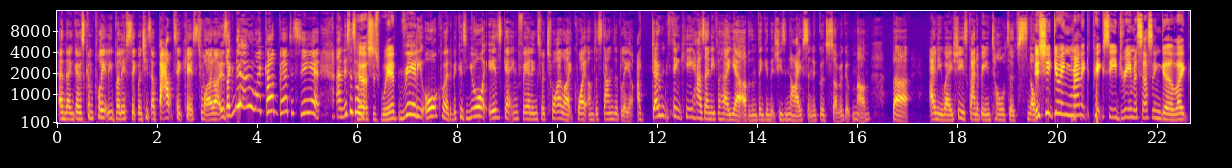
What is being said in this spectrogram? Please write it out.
and then goes completely ballistic when she's about to kiss Twilight. He's like, no, I can't bear to see it. And this is all Yeah, that's just weird. really awkward because Yor is getting feelings for Twilight quite understandably. I don't think he has any for her yet, other than thinking that she's nice and a good surrogate mum. But anyway, she's kind of being told to snob. Is she going manic pixie dream assassin girl, like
